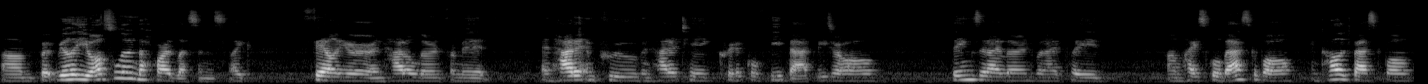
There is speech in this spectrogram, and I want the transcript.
Um, but really, you also learn the hard lessons like failure and how to learn from it and how to improve and how to take critical feedback. These are all things that I learned when I played um, high school basketball and college basketball,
